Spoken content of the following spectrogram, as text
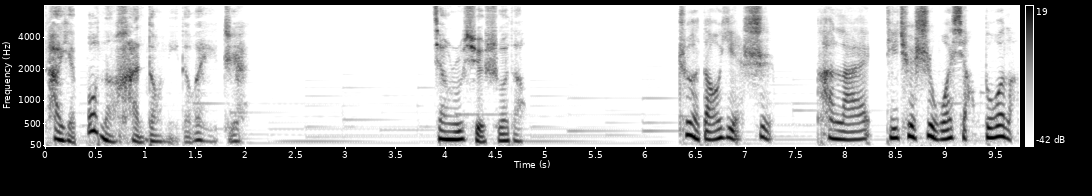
他也不能撼动你的位置。”江如雪说道。“这倒也是，看来的确是我想多了。”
